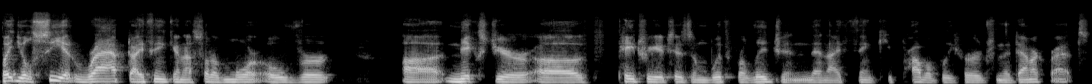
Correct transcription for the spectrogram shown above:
but you'll see it wrapped, I think, in a sort of more overt uh, mixture of patriotism with religion than I think you probably heard from the Democrats.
